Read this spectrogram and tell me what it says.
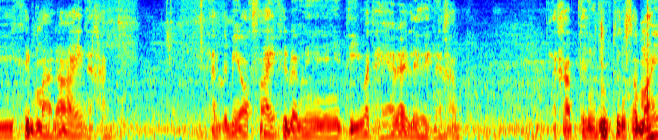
ดีๆขึ้นมาได้นะครับมันจะมีออกไซด์ขึ้นแบบนี้อย่างนี้ตีว่าแท้ได้เลยนะครับนะครับ ถึงยุคถึงสมัย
